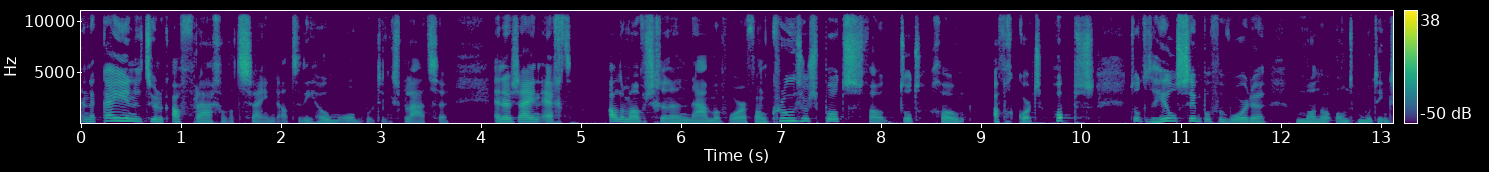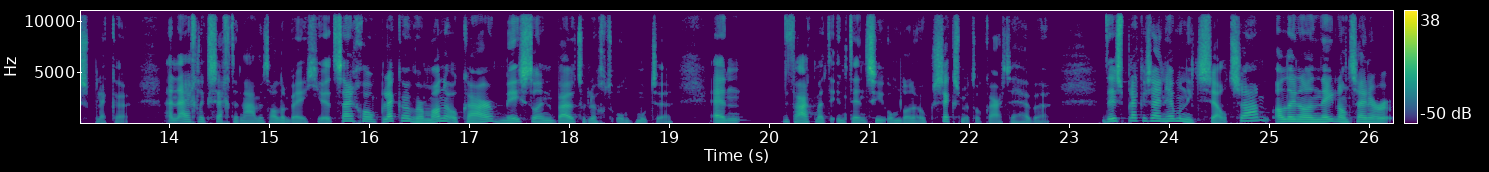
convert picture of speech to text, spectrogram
en dan kan je je natuurlijk afvragen, wat zijn dat, die homo-ontmoetingsplaatsen? En er zijn echt allemaal verschillende namen voor. Van cruiserspots van, tot gewoon afgekort hops, tot het heel simpel verwoorden mannenontmoetingsplekken. En eigenlijk zegt de naam het al een beetje. Het zijn gewoon plekken waar mannen elkaar meestal in de buitenlucht ontmoeten. En vaak met de intentie om dan ook seks met elkaar te hebben. Deze plekken zijn helemaal niet zeldzaam. Alleen al in Nederland zijn er,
